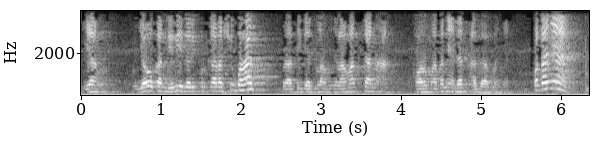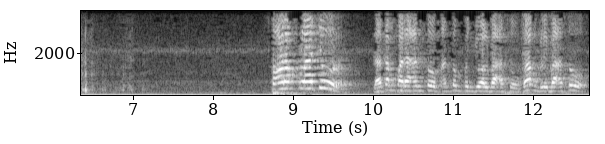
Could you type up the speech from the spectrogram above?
yang menjauhkan diri dari perkara syubhat berarti dia telah menyelamatkan kehormatannya dan agamanya. Pertanyaan. Seorang pelacur datang pada antum, antum penjual bakso, bang beli bakso,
